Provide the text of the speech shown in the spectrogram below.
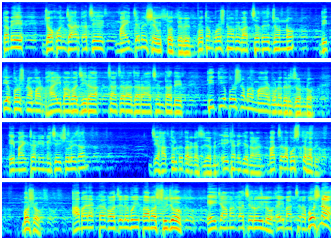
তবে যখন যার কাছে মাইক যাবে সে উত্তর দেবেন প্রথম প্রশ্ন হবে বাচ্চাদের জন্য দ্বিতীয় প্রশ্ন আমার ভাই বাবাজিরা চাচারা যারা আছেন তাদের। তৃতীয় প্রশ্ন আমার মা আর বোনদের জন্য। এই মাইকটা নিয়ে নিচেই চলে যান। যে হাত তুলবে তার কাছে যাবেন। এইখানে গিয়ে দাঁড়ান। বাচ্চারা বসতে হবে। বসো। আবার একটা গজলে বই পাওয়ার সুযোগ। এই যে আমার কাছে রইল, এই বাচ্চারা, বস না।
